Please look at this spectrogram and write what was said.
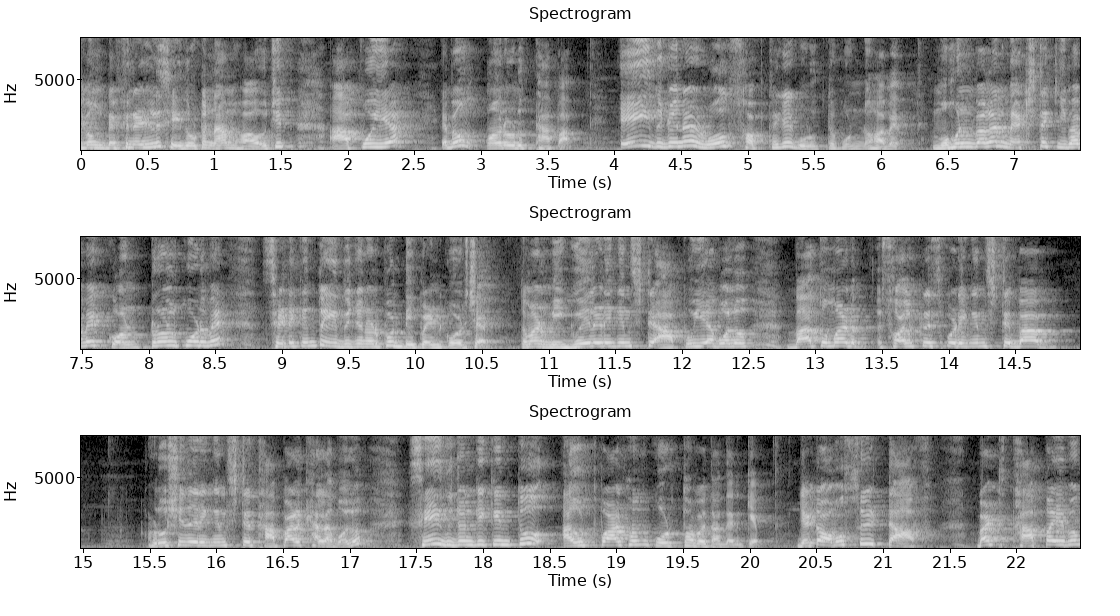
এবং ডেফিনেটলি সেই দুটো নাম হওয়া উচিত, আপুইয়া এবং অনুরুদ্ধ থাপা। এই দুজনের রোল সব থেকে গুরুত্বপূর্ণ হবে। মোহনবাগান ম্যাচটা কীভাবে কন্ট্রোল করবে, সেটা কিন্তু এই দুজনের উপর ডিপেন্ড করছে। তোমার মিগুয়েলের এগেনস্টে আপুইয়া বলো, বা তোমার সল ক্রেসপোর এগেনস্টে বা রশিদের এগেনস্টে থাপার খেলা বলো, সেই দুজনকে কিন্তু আউট পারফর্ম করতে হবে তাদেরকে। যেটা অবশ্যই টাফ বাট থাপা এবং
